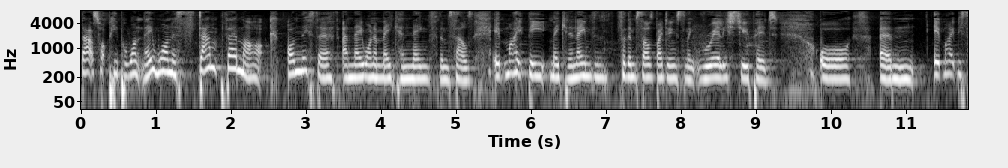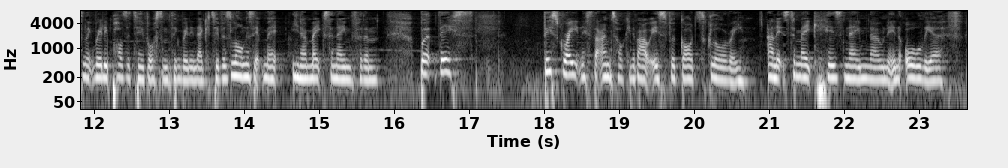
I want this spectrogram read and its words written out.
that's what people want. They want to stamp their mark on this earth and they want to make a name for themselves. It might be making a name for themselves by doing something really stupid, or um, it might be something really positive or something really negative, as long as it you know, makes a name for them. But this, this greatness that I'm talking about is for God's glory and it's to make his name known in all the earth.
